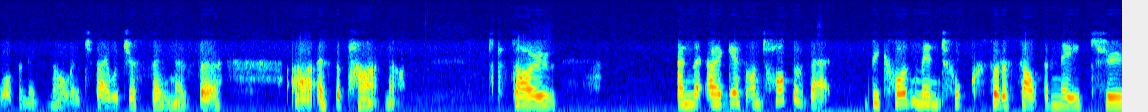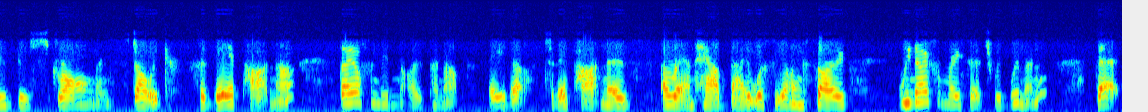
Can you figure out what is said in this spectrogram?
wasn't acknowledged. They were just seen as the uh, as the partner. So, and I guess on top of that, because men took sort of felt the need to be strong and stoic for their partner, they often didn't open up either to their partners around how they were feeling. So we know from research with women that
